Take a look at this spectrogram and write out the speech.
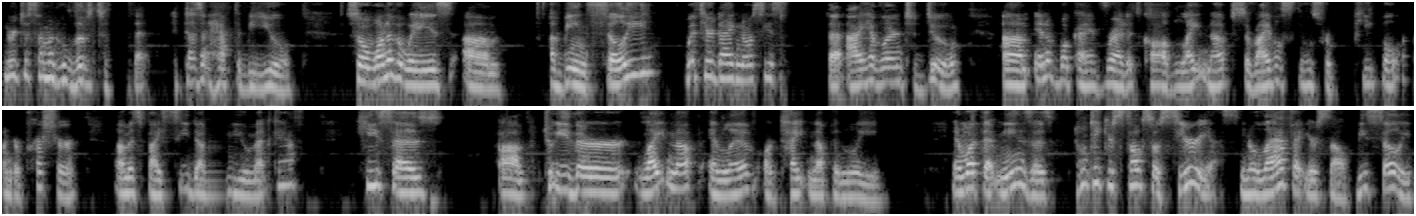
you're just someone who lives with it. It doesn't have to be you. So, one of the ways um, of being silly with your diagnosis that I have learned to do um, in a book I have read, it's called Lighten Up Survival Skills for People Under Pressure. Um, it's by C.W. Metcalf. He says um, to either lighten up and live or tighten up and leave. And what that means is don't take yourself so serious. You know, laugh at yourself, be silly.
